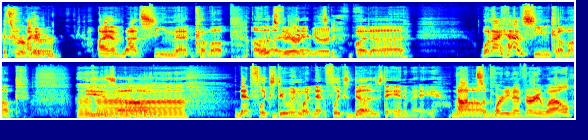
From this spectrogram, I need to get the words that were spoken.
It's real I have- good. I have not seen that come up. Oh, it's uh, very yet, good. But uh, what I have seen come up, um, Uh, Netflix doing what Netflix does to anime. not Um, supporting it very well.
